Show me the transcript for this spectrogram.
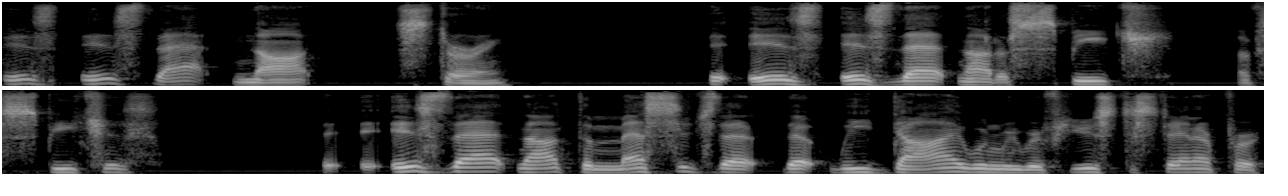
Is, is that not stirring? Is, is that not a speech of speeches? Is that not the message that, that we die when we refuse to stand up for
